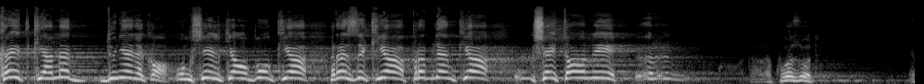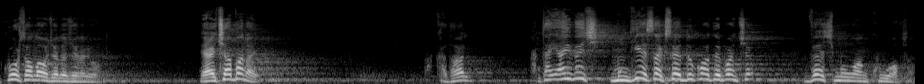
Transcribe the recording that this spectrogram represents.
krejt kja me dynjen e ka, u mshil kja, u bo kja, rrezik kja, problem kja, shejtani, e ku është Zoti, e ku është Allahu xhel-le xhel, e ai çka ban ai, Pa ka dalë. Andaj ai veç mungesa e kësaj edukate bën që veç m'u anku apo.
